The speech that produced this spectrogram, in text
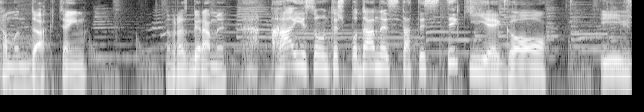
Come on, duck, tame. Dobra, zbieramy. A, są też podane statystyki jego. I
